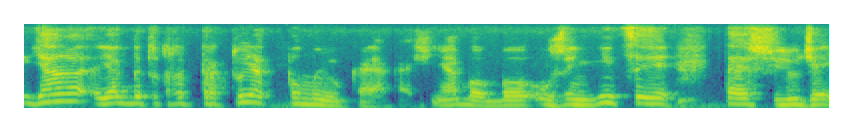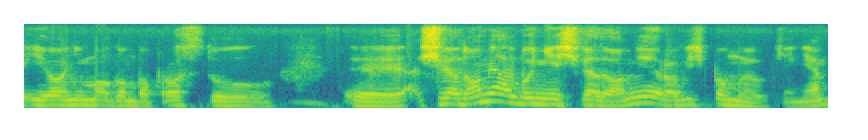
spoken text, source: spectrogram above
ja jakby to tra- traktuję jak pomyłka jakaś, nie? Bo, bo urzędnicy też ludzie i oni mogą po prostu y, świadomie albo nieświadomie robić pomyłki, nie?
